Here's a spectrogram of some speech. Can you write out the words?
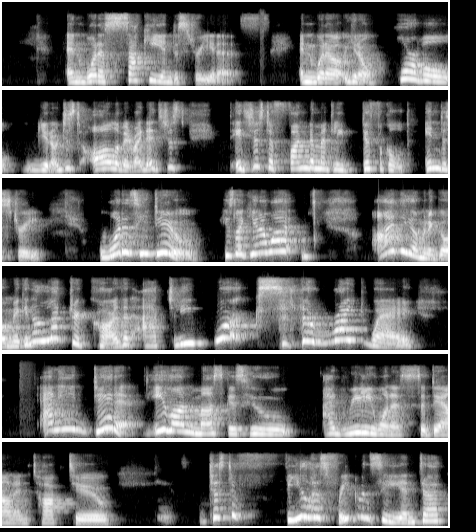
and what a sucky industry it is and what a, you know, horrible, you know, just all of it, right? It's just, it's just a fundamentally difficult industry. What does he do? He's like, you know what? I think I'm going to go make an electric car that actually works the right way. And he did it. Elon Musk is who I'd really want to sit down and talk to just to feel his frequency and to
